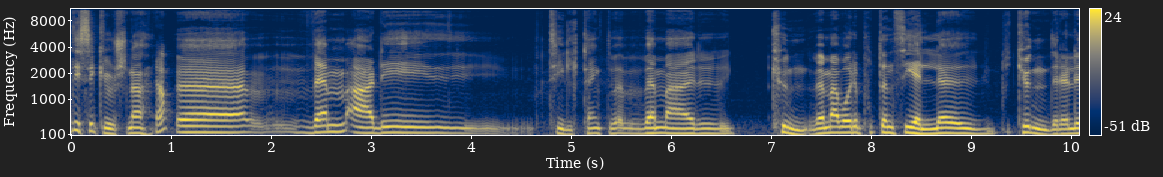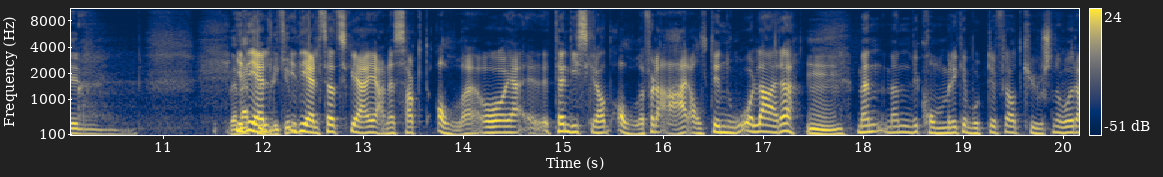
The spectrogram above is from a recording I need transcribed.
disse kursene, Ja. øh, hvem er de tiltenkt? Hvem er, kun, hvem er våre potensielle kunder, eller hvem er Ideelt, publikum? ideelt sett skulle jeg gjerne sagt alle, og jeg, til en viss grad alle, for det er alltid noe å lære. Mm. Men, men vi kommer ikke bort ifra at kursene våre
